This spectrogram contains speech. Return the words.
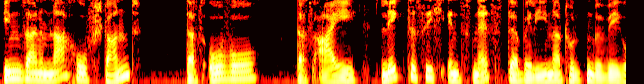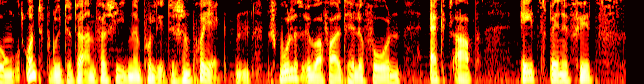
In seinem Nachruf stand, das Ovo das Ei legte sich ins Nest der Berliner Tuntenbewegung und brütete an verschiedenen politischen Projekten. Schwules Überfalltelefon, Act Up, AIDS-Benefits,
